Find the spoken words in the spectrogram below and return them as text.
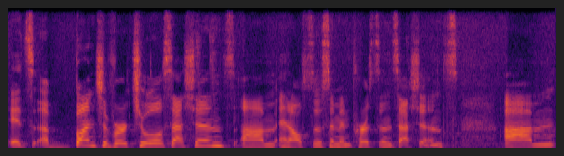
it's a bunch of virtual sessions, um, and also some in-person sessions. Um,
